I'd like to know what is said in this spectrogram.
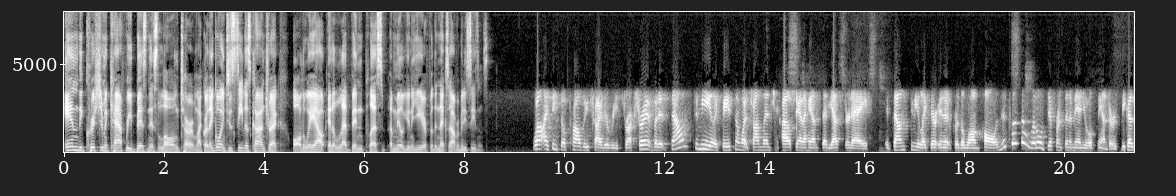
in the Christian McCaffrey business long term? Like, are they going to see this contract all the way out at 11 plus a million a year for the next however many seasons? Well, I think they'll probably try to restructure it, but it sounds to me like based on what John Lynch and Kyle Shanahan said yesterday, it sounds to me like they're in it for the long haul. And this was a little different than Emmanuel Sanders because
